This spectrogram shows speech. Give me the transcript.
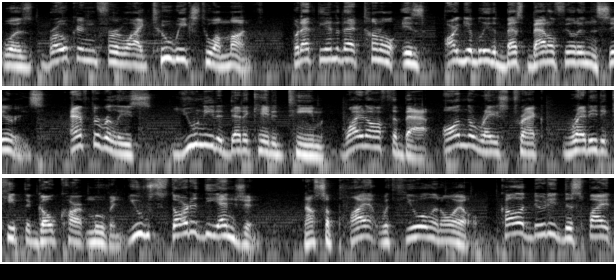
was broken for like 2 weeks to a month, but at the end of that tunnel is arguably the best Battlefield in the series. After release, you need a dedicated team right off the bat on the racetrack ready to keep the go-kart moving. You've started the engine. Now supply it with fuel and oil. Call of Duty, despite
